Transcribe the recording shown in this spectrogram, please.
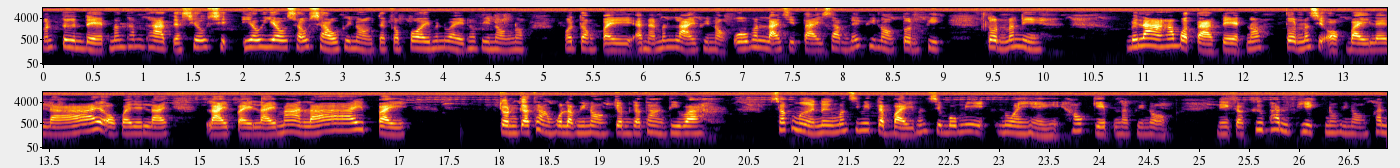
มันตื่นแดดมันทำทาจะเชียวเหี่ยวเหี่ยวเฉาเฉาพี่น้องแต่ก็ปลอยมันไหวเนาะพี่น้องเนาะบ่ต้องไปอันนั้นมันหลายพี่น้องโอ้มันหลายสิตายซ้ำได้พี่น้องต้นพริกต้นมันนี่เวลาห้าบ่ตากแดดเนาะต้นมันสิออกใบหลายๆออกใบหลายๆหลายไปหลายมาหลายไป จนกระทั่งพุ่นละพี่น้องจนกระทั่งที่ว่าสักมื้อหนึ่งมันสิมีแต่ใบมันสิบ่มีหน่วยให้เฮาเก็บนะพี่น้องนี่ก็คือพันพริกเนาะพี่น้องพัน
